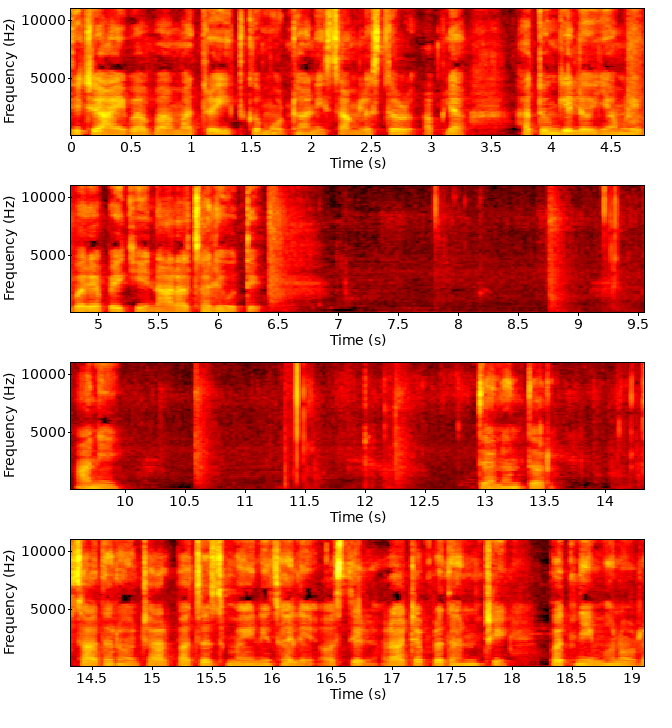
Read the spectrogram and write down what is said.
तिचे आईबाबा मात्र इतकं मोठं आणि चांगलं स्थळ आपल्या हातून गेलं यामुळे बऱ्यापैकी नाराज झाले होते. आणि त्यानंतर साधारण चार पाचच महिने झाले असतील. राजा प्रधानची पत्नी म्हणून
